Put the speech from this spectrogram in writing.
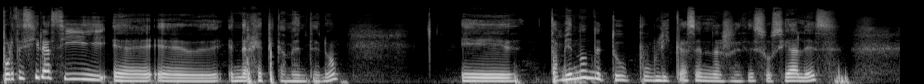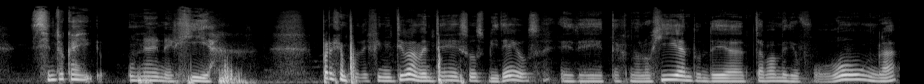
por decir así, eh, eh, energéticamente, ¿no? también donde tú publicas en las redes sociales, siento que hay una energía. Por ejemplo, definitivamente esos videos de tecnología en donde estaba medio fodonga,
